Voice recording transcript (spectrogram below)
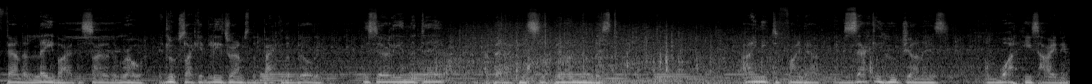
Found a lay-by at the side of the road. It looks like it leads around to the back of the building. This early in the day, I bet I can slip in unnoticed. I need to find out exactly who John is and what he's hiding.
